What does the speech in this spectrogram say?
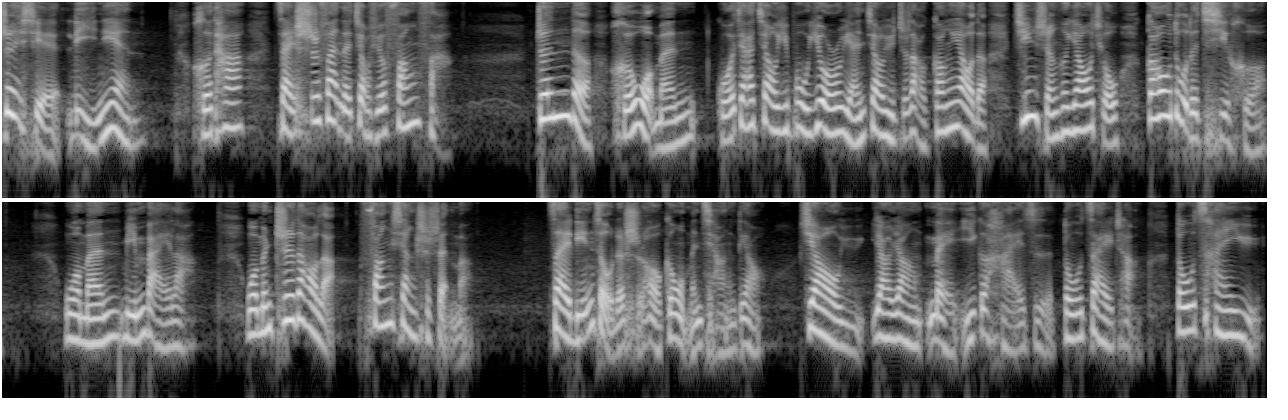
这些理念和他在师范的教学方法，真的和我们国家教育部幼儿园教育指导纲要的精神和要求高度的契合。我们明白了，我们知道了方向是什么。在临走的时候，跟我们强调，教育要让每一个孩子都在场、都参与。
